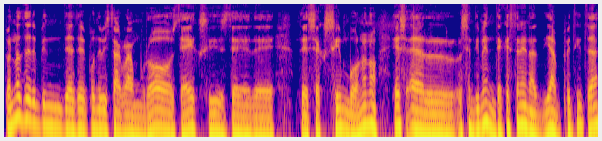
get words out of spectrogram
però no des, de, des del punt de vista glamurós, d'èxits, de, de, de sex símbol, no, no, és el, el sentiment d'aquesta nena ja petita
